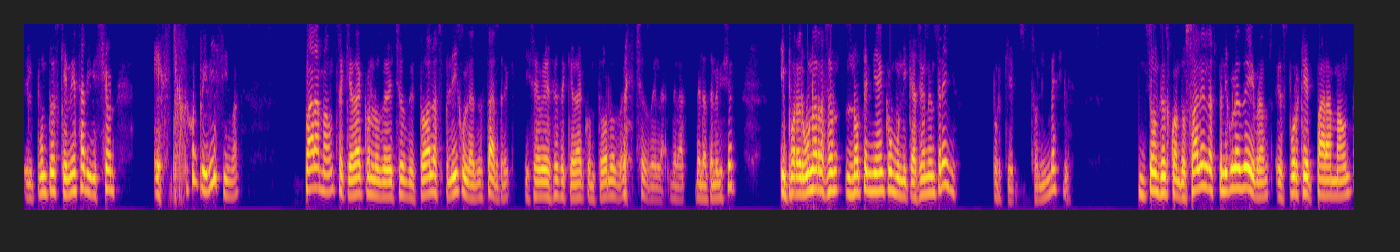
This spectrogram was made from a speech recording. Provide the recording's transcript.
El punto es que en esa división estupidísima, Paramount se queda con los derechos de todas las películas de Star Trek y CBS se queda con todos los derechos de la, de la televisión. Y por alguna razón no tenían comunicación entre ellos porque son imbéciles. Entonces, cuando salen las películas de Abrams, es porque Paramount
